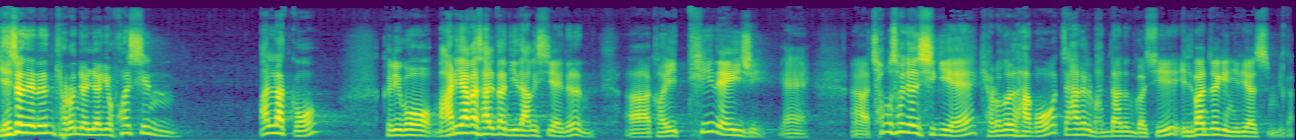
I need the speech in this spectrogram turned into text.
예전에는 결혼 연령이 훨씬 빨랐고 그리고 마리아가 살던 이 당시에는 어, 거의 티네이지 예, 어, 청소년 시기에 결혼을 하고 짝을 만나는 것이 일반적인 일이었습니다.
